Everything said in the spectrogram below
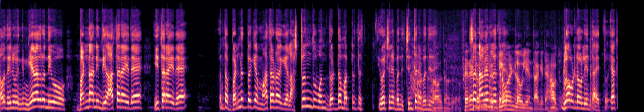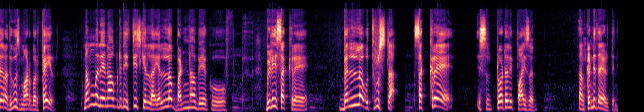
ಹೌದೇನು ನಿಮ್ಗೆ ಏನಾದರೂ ನೀವು ಬಣ್ಣ ನಿಮ್ದು ಆ ಥರ ಇದೆ ಈ ಥರ ಇದೆ ಅಂತ ಬಣ್ಣದ ಬಗ್ಗೆ ಮಾತಾಡೋ ಹಾಗಿಲ್ಲ ಅಷ್ಟೊಂದು ಒಂದು ದೊಡ್ಡ ಮಟ್ಟದ ಯೋಚನೆ ಬಂದಿದೆ ಚಿಂತನೆ ಬಂದಿದೆ. ಸರ್ ನಾವೇನು So ನಾವೇನ್ ಗ್ಲೋ ಅಂಡ್ ಲವ್ಲಿ ಅಂತ ಆಗಿದೆ ಹೌದು. ಗ್ಲೋ ಅಂಡ್ ಲವ್ಲಿ ಅಂತ ಆಯಿತು. ಯಾಕಂದ್ರೆ ಅದು ಯೂಸ್ ಮಾಡಬಾರ್ದು ಫೇರ್ ನಮ್ಮಲ್ಲಿ ಏನಾಗ್ಬಿಟ್ಟಿದೆ ಇತ್ತೀಚೆಗೆಲ್ಲ ಎಲ್ಲ ಬಣ್ಣ ಬೇಕು ಬಿಳಿ ಸಕ್ಕರೆ ಬೆಲ್ಲ ಉತ್ಕೃಷ್ಟ. ಸಕ್ಕರೆ ಇಸ್ ಟೋಟಲಿ ಪಾಯ್ಸನ್ ನಾನು ಖಂಡಿತ ಹೇಳ್ತೀನಿ.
